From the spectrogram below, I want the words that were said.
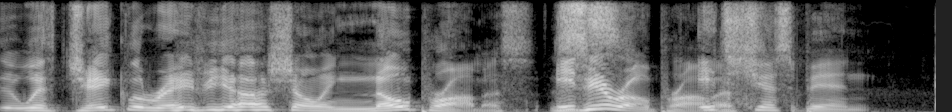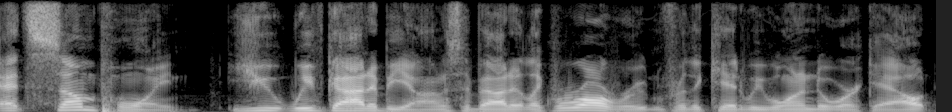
with Jake LaRavia showing no promise, It's- zero promise. It's just been at some point you we've got to be honest about it. Like we're all rooting for the kid. We want him to work out.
